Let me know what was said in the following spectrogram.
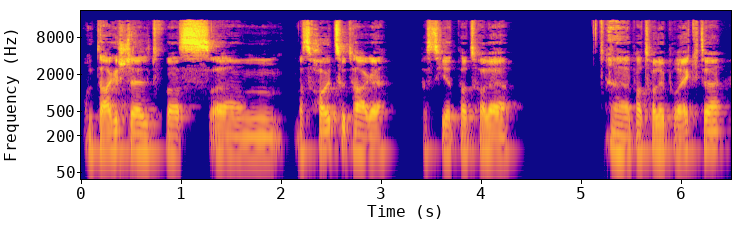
und dargestellt, was, ähm, was heutzutage passiert, paar tolle, äh, paar tolle Projekte.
